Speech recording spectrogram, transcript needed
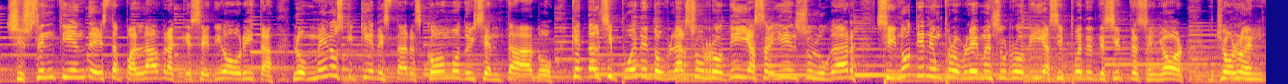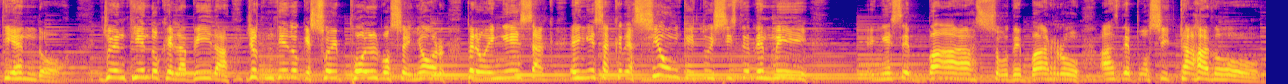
Si usted entiende esta palabra que se dio ahorita, lo menos que quiere estar es cómodo y sentado. ¿Qué tal si puede doblar sus rodillas ahí en su lugar? Si no tiene un problema en sus rodillas, y puede decirte, Señor, yo lo entiendo. Yo entiendo que la vida, yo entiendo que soy polvo, Señor, pero en esa en esa creación que tú hiciste de mí, en ese vaso de barro has depositado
